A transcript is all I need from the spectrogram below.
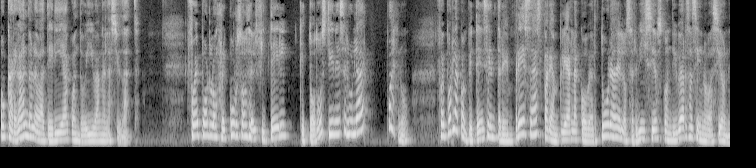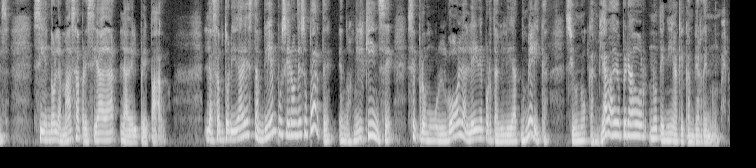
o cargando la batería cuando iban a la ciudad. ¿Fue por los recursos del FITEL que todos tienen celular? Pues no. Fue por la competencia entre empresas para ampliar la cobertura de los servicios con diversas innovaciones, siendo la más apreciada la del prepago. Las autoridades también pusieron de su parte. En 2015 se promulgó la ley de portabilidad numérica. Si uno cambiaba de operador, no tenía que cambiar de número.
